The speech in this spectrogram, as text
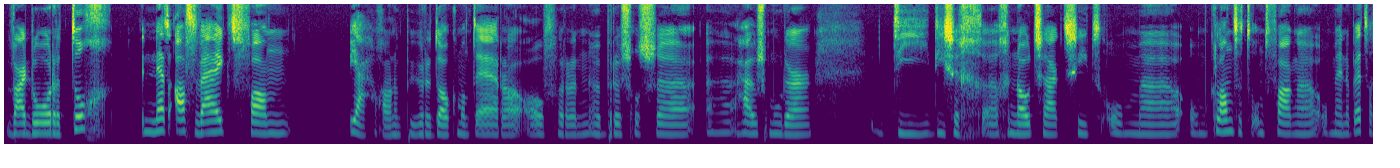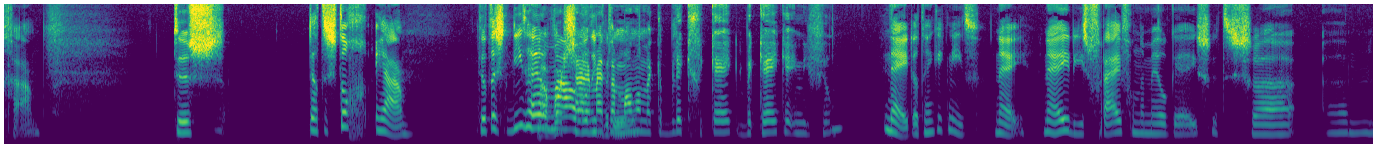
Waardoor het toch net afwijkt van ja, gewoon een pure documentaire over een eh, Brusselse eh, huismoeder. Die, die zich eh, genoodzaakt ziet om, eh, om klanten te ontvangen, om mee naar bed te gaan. Dus dat is toch, ja, dat is niet helemaal. maar wordt zij wat ik met een mannelijke blik gekeken, bekeken in die film? Nee, dat denk ik niet. Nee, nee die is vrij van de male gaze. Het is. eh, ehm,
